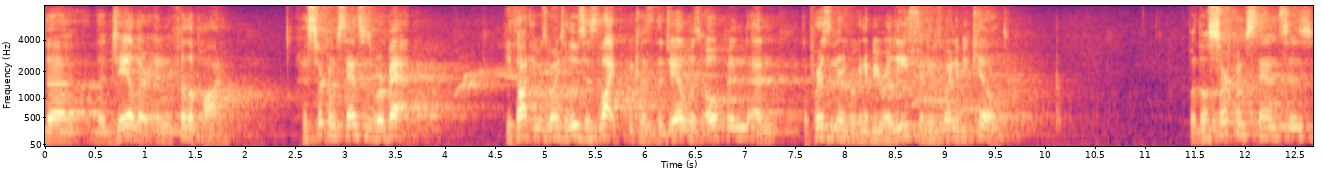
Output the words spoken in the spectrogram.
the, the jailer in Philippi, his circumstances were bad. He thought he was going to lose his life because the jail was opened and the prisoners were going to be released and he was going to be killed. But those circumstances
